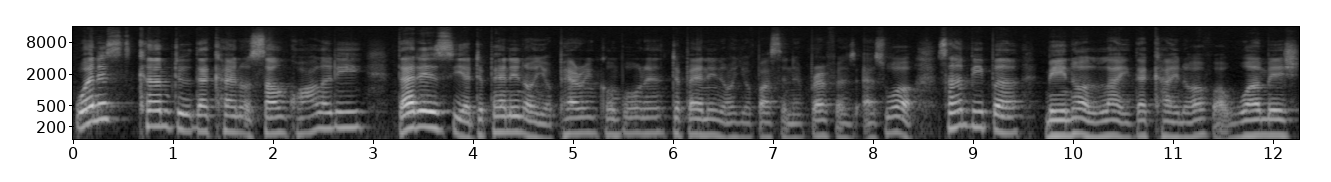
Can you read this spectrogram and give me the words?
When it's come to that kind of sound quality, that is yeah, depending on your pairing component, depending on your personal preference as well. Some people may not like that kind of a warmish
